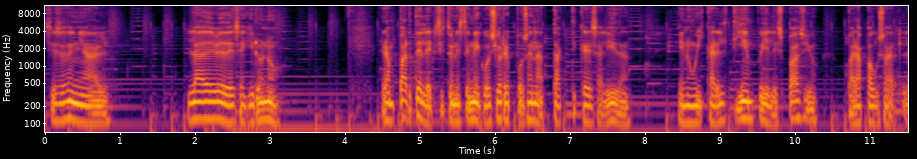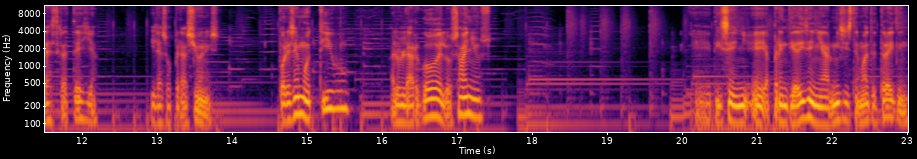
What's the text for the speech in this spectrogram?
si esa señal la debe de seguir o no. Gran parte del éxito en este negocio reposa en la táctica de salida, en ubicar el tiempo y el espacio para pausar la estrategia y las operaciones. Por ese motivo, a lo largo de los años, eh, eh, aprendí a diseñar mis sistemas de trading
